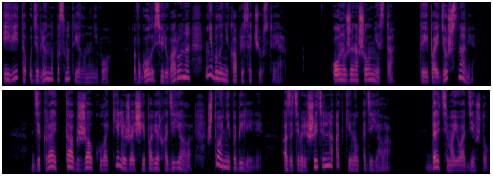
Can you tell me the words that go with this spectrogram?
и Вита удивленно посмотрела на него. В голосе Рюворона не было ни капли сочувствия. «Он уже нашел место. Ты пойдешь с нами?» Декрай так сжал кулаки, лежащие поверх одеяла, что они побелели, а затем решительно откинул одеяло. «Дайте мою одежду».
